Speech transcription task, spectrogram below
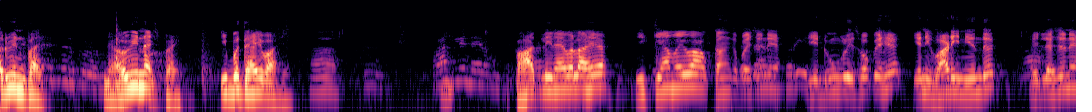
અરવિંદભાઈ ને અવિનાશભાઈ એ બધા આવ્યા છે. ભાત લઈને આવ્યા ભાત લઈને આવેલા છે. એ કેમ આવ્યા કારણ કે ભાઈ છે ને એ ડુંગળી સોંપે છે એની વાડીની અંદર. એટલે છે ને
